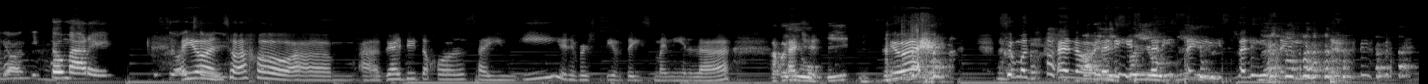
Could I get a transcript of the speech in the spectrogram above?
Yun. Ikaw, Mare. Ayun, turn. so ako, um, ah, graduate ako sa UE, University of the East Manila. Ako Actually- UP. Yun. so mag, ano, nalihis UP? sa East, nalihis sa East.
